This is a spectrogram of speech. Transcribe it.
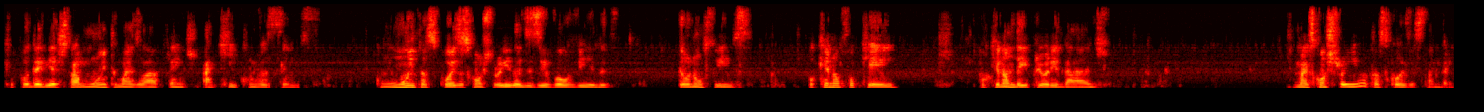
que eu poderia estar muito mais lá à frente, aqui com vocês, com muitas coisas construídas, desenvolvidas. Eu não fiz, porque não foquei, porque não dei prioridade. Mas construí outras coisas também.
